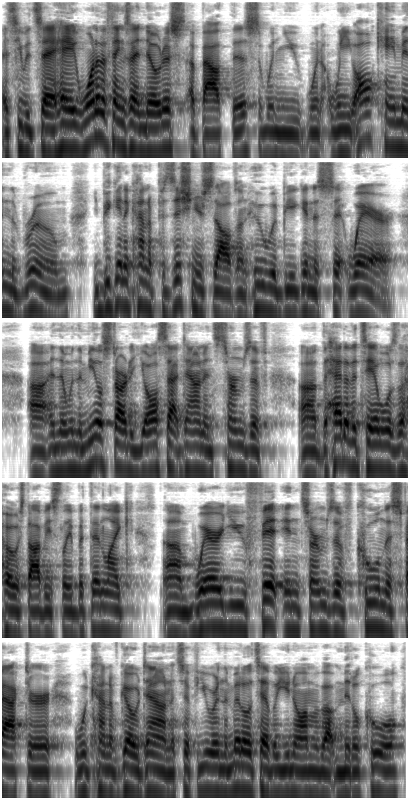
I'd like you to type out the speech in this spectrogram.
as he would say, "Hey, one of the things I noticed about this when you when when you all came in the room, you begin to kind of position yourselves on who would begin to sit where." Uh, and then when the meal started, you all sat down in terms of uh, the head of the table was the host, obviously, but then like um, where you fit in terms of coolness factor would kind of go down. And so if you were in the middle of the table, you know I'm about middle cool.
